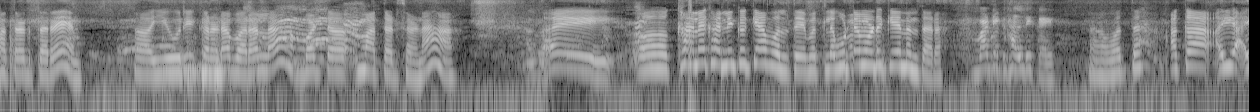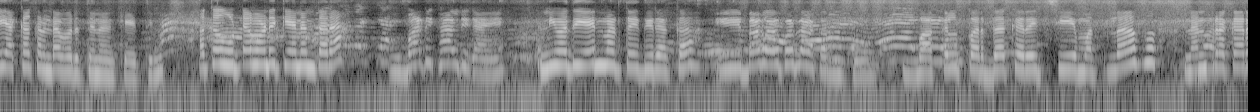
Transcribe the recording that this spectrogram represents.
ಮಾತಾಡ್ತಾರೆ. ಇವ್ರಿಗೆ ಕನ್ನಡ ಬರಲ್ಲ ಬಟ್ ಮಾತಾಡ್ಸೋಣ. ऐ अ, खाना खाने को क्या बोलते हैं मतलब ಊಟ ಮಾಡೋಕೆ ಏನಂತಾರ ಬಾಟಿಗೆ ಹಲ್ದಿ ಕಾಯಿ ಮತ್ತು ಅಕ್ಕ ಈ ಈ ಅಕ್ಕ ಕನ್ನಡ ಬರುತ್ತೆ ನಾನು ಕೇಳ್ತೀನಿ ಅಕ್ಕ ಊಟ ಮಾಡೋಕೆ ಏನಂತಾರ ಬಾಟಿಗೆ ಹಲ್ದಿ ಕಾಯಿ ನೀವು ಅದು ಏನು ಮಾಡ್ತಾ ಇದ್ದೀರಾ ಅಕ್ಕ ಈ ಬಾಗ್ಲ ಪರ್ದ ಹಾಕಬೇಕು ಬಾಕಲ್ ಪರ್ದ ಕರೆಚ್ಚಿ ಮತ್ಲಬ್ ನನ್ನ ಪ್ರಕಾರ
